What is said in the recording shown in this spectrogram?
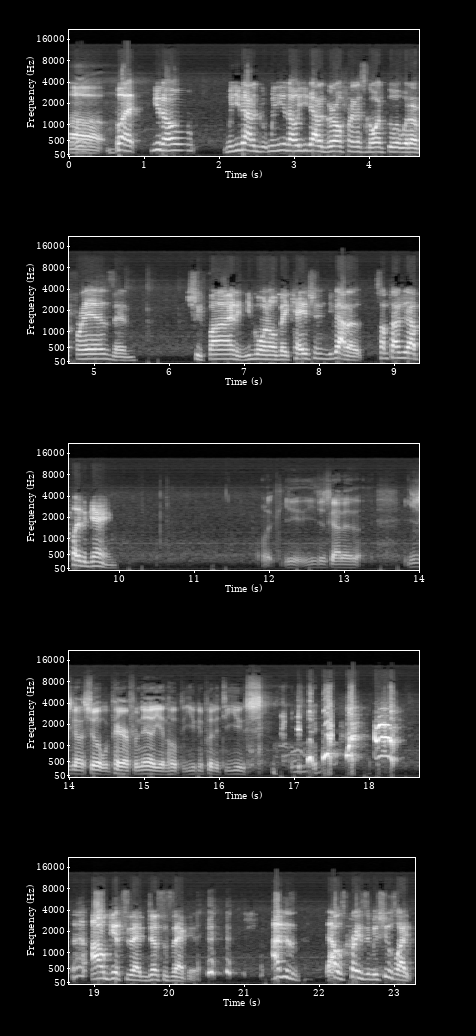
Uh, but you know, when you got a when you know you got a girlfriend that's going through it with her friends and she fine and you going on vacation, you gotta sometimes you gotta play the game. Look, you, you just gotta you just gotta show up with paraphernalia and hope that you can put it to use. I'll get to that in just a second. I just that was crazy to me. She was like,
